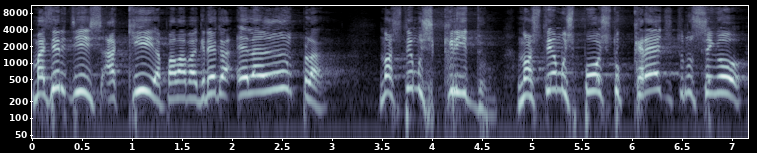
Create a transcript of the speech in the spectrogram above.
Mas ele diz, aqui a palavra grega, ela é ampla. Nós temos crido, nós temos posto crédito no Senhor,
